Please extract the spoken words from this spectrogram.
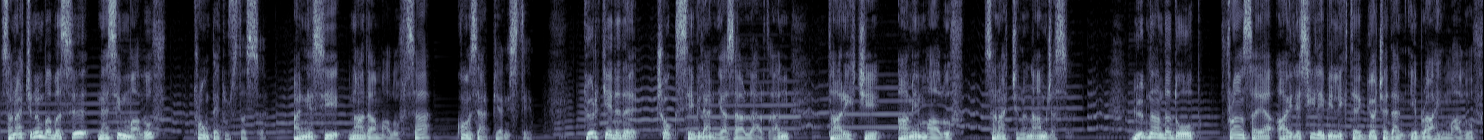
Sanatçının babası Nasim Maluf, trompet ustası. Annesi Nada Maluf ise konser piyanisti. Türkiye'de de çok sevilen yazarlardan tarihçi Amin Maluf, sanatçının amcası. Lübnan'da doğup Fransa'ya ailesiyle birlikte göç eden İbrahim Maluf,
